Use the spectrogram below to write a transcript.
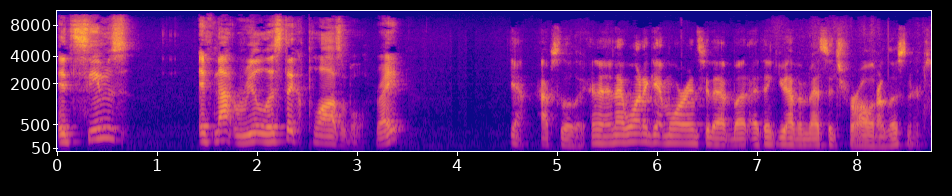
it seems if not realistic, plausible, right? Yeah, absolutely. And, and I want to get more into that, but I think you have a message for all of our listeners.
